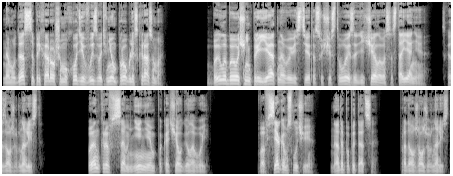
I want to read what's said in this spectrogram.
нам удастся при хорошем уходе вызвать в нем проблеск разума?» «Было бы очень приятно вывести это существо из одичалого состояния», сказал журналист. Пенкроф с сомнением покачал головой. «Во всяком случае, надо попытаться», продолжал журналист.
